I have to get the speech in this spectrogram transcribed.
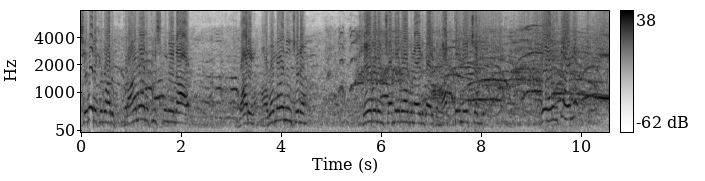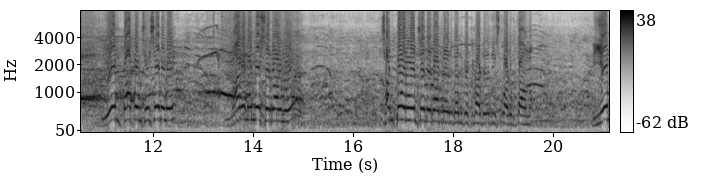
చివరికి వారు ప్రాణాలు తీసుకునేలా వారిని అవమానించడం కేవలం చంద్రబాబు నాయుడు గారికి మాత్రమే చెల్లు. నేను అడుగుతా ఉన్నా ఏం పాపం చేశాడని నాగమల్లేశ్వరరావును చంపారు అని చంద్రబాబు నాయుడు గారిని గట్టిగా నిలదీస్తూ అడుగుతా ఉన్నా. ఏం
